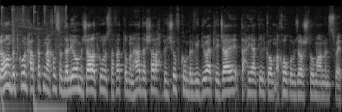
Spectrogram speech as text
ولهون بتكون حلقتنا خلصت لليوم. إن شاء الله تكونوا استفدتوا من هذا الشرح. بنشوفكم بالفيديوهات اللي جاي تحياتي لكم أخوكم جورج توما من السويد.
